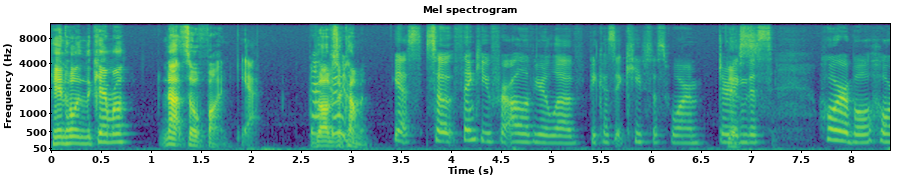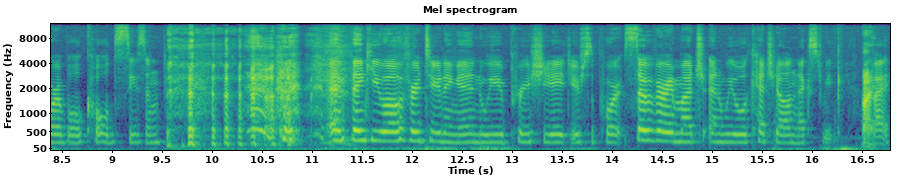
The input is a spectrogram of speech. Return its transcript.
Hand holding the camera, not so fine. Yeah. Gloves are coming. Yes. So thank you for all of your love because it keeps us warm during Yes. this horrible, horrible cold season. and thank you all for tuning in. We appreciate your support so very much, and we will catch you all next week. Bye. Bye.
